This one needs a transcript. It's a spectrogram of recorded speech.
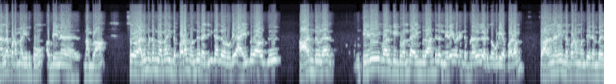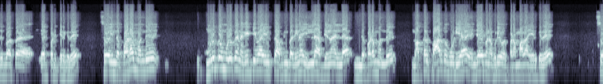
நல்ல படமா இருக்கும் அப்படின்னு நம்பலாம். ஸோ அது மட்டும் இல்லாம இந்த படம் வந்து ரஜினிகாந்த் அவருடைய ஐம்பதாவது ஆண்டுல திரை வாழ்க்கைக்கு வந்து ஐம்பது ஆண்டுகள் நிறைவடைந்த பிறகு எடுக்கக்கூடிய படம். ஸோ அதனாலே இந்த படம் வந்து ரொம்ப எதிர்பார்ப்பை ஏற்படுத்தி இருக்குது ஸோ இந்த படம் வந்து முழுக்க முழுக்க நெகட்டிவா இருக்கு அப்படின்னு பாத்தீங்கன்னா இல்ல அப்படின்லாம் இல்ல. இந்த படம் வந்து மக்கள் பார்க்கக்கூடிய என்ஜாய் பண்ணக்கூடிய ஒரு படமா தான் இருக்குது. ஸோ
